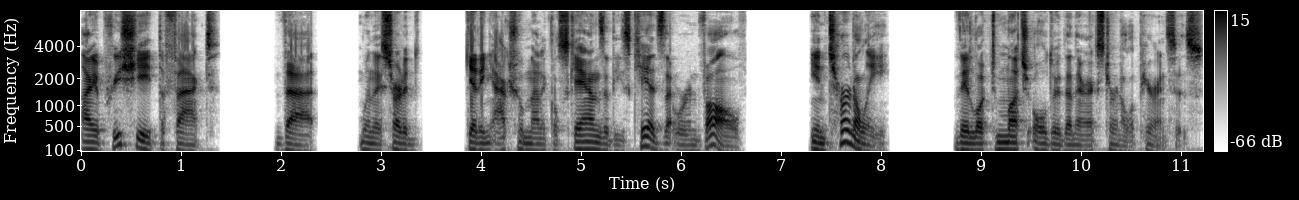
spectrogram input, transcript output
I appreciate the fact that when they started getting actual medical scans of these kids that were involved, internally, they looked much older than their external appearances.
